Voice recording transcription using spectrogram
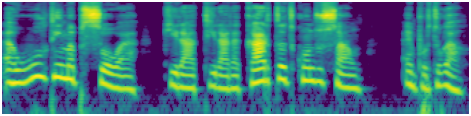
a última pessoa que irá tirar a carta de condução em Portugal.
